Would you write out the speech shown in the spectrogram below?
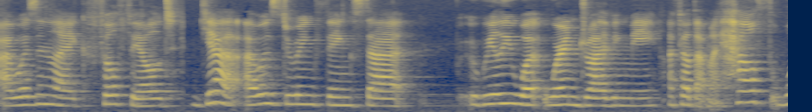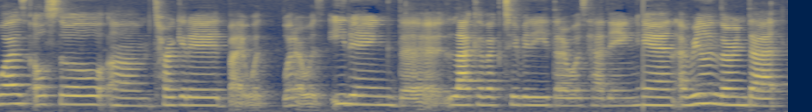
I wasn't like fulfilled. Yeah, I was doing things that really what weren't driving me. I felt that my health was also um, targeted by what, what I was eating, the lack of activity that I was having. And I really learned that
